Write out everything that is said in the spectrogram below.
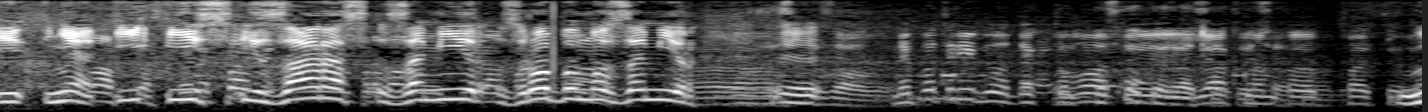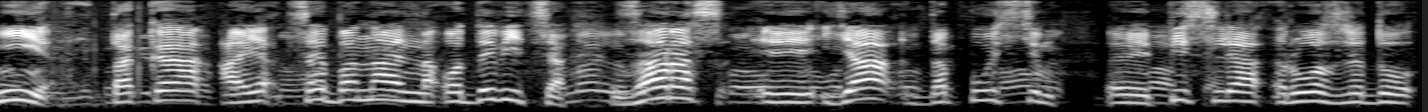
І, ні, і, і, і зараз замір, зробимо замір. Е, Е. Не потрібно диктувати, як нам працювати. Ні, Не так потрібно а я, це банально. От дивіться, зараз е, я, допустим, е, після розгляду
